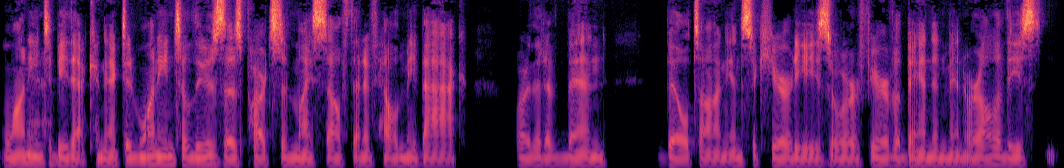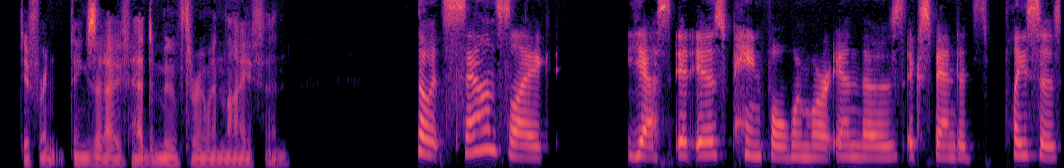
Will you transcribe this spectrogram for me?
wanting yeah. to be that connected, wanting to lose those parts of myself that have held me back or that have been built on insecurities or fear of abandonment or all of these different things that I've had to move through in life and so it sounds like yes it is painful when we're in those expanded places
